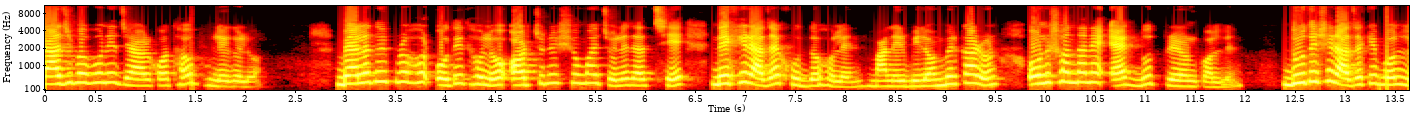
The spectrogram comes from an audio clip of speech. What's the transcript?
রাজভবনে যাওয়ার কথাও ভুলে গেল। বেলা দুই প্রহর অতীত হলো, অর্জনের সময় চলে যাচ্ছে দেখে রাজা ক্ষুব্ধ হলেন। মালের বিলম্বের কারণ অনুসন্ধানে এক দূত প্রেরণ করলেন। দূত এসে রাজাকে বলল,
